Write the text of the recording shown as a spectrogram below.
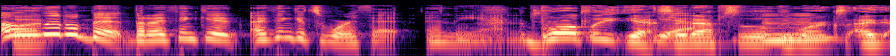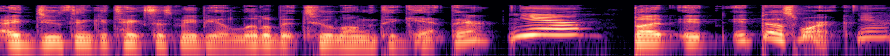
a but little bit but i think it i think it's worth it in the end broadly, yes, it Yeah. Mm-hmm. absolutely works. I, I do think it takes us maybe a little bit too long to get there, yeah but it, it does work. yeah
